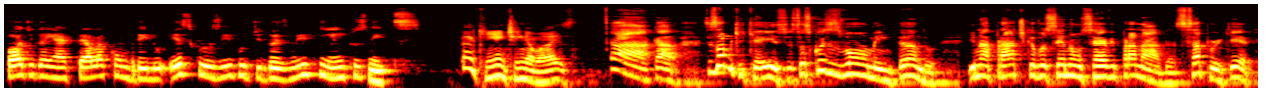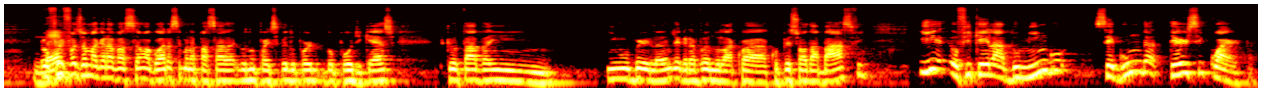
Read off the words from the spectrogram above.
pode ganhar tela com brilho exclusivo de 2500 nits. É, quinhentinha a mais. Ah, cara, você sabe o que, que é isso? Essas coisas vão aumentando e na prática você não serve pra nada. Sabe por quê? Eu Né? fui fazer uma gravação agora, semana passada, eu não participei do, do podcast, porque eu tava em, em Uberlândia gravando lá com, a- com o pessoal da BASF. E eu fiquei lá domingo, segunda, terça e quarta.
